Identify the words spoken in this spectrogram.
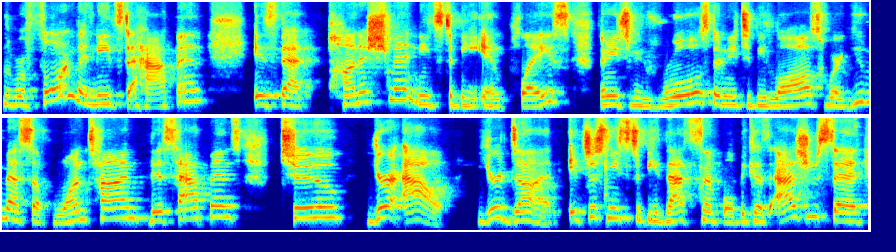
The reform that needs to happen is that punishment needs to be in place. There needs to be rules, there need to be laws where you mess up one time, this happens, two, you're out, you're done. It just needs to be that simple because, as you said,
